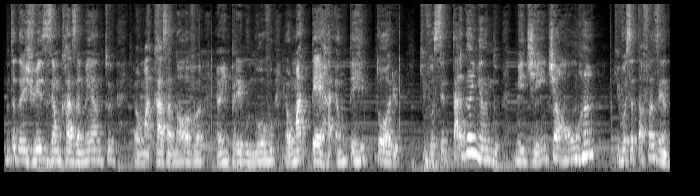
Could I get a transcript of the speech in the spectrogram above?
muitas das vezes é um casamento, é uma casa nova, é um emprego novo, é uma terra, é um território que você está ganhando mediante a honra que você está fazendo.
